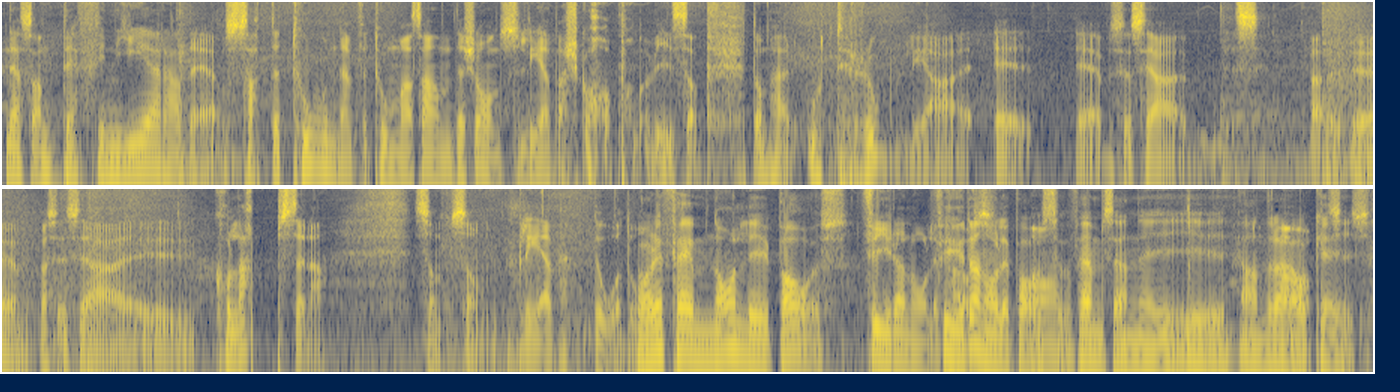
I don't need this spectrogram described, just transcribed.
nästan definierade och satte tonen för Thomas Anderssons ledarskap på något vis. Att de här otroliga eh, eh, vad ska jag säga, s- eh, vad ska jag säga, eh, kollapserna som, som blev då och då. Var det 5-0 i paus? 4-0 i paus. 4-0 i paus, Ja. 5 sen i, i andra. Ja, okej. precis.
